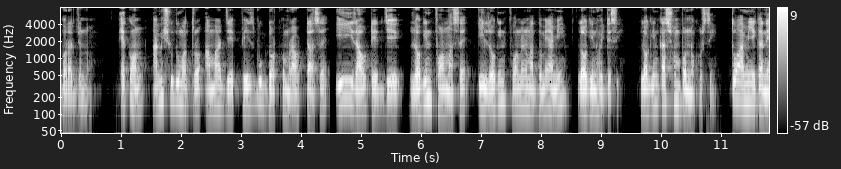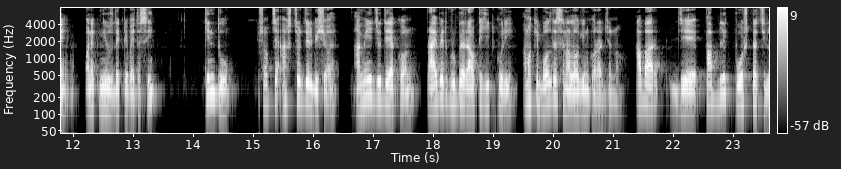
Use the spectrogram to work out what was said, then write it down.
করার জন্য। এখন আমি শুধুমাত্র আমার যে ফেসবুক ডট কম রাউটটা আছে, এই রাউটের যে লগ ইন ফর্ম আছে, এই লগ ইন ফর্মের মাধ্যমে আমি লগ ইন হইতেছি লগ ইন কাজ সম্পন্ন করছি। তো আমি এখানে অনেক নিউজ দেখতে পাইতেছি। কিন্তু সবচেয়ে আশ্চর্যের বিষয়, আমি যদি এখন প্রাইভেট গ্রুপের রাউটে হিট করি, আমাকে বলতেছে না লগ ইন করার জন্য। আবার যে পাবলিক পোস্টটা ছিল,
